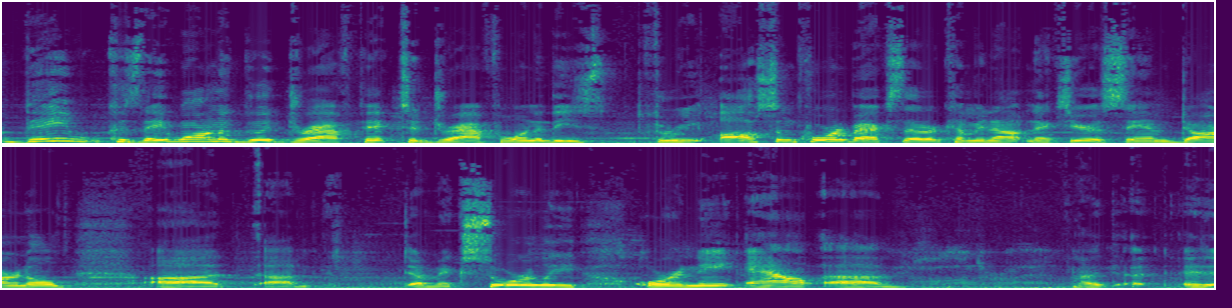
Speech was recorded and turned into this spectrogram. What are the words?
they because they want a good draft pick to draft one of these three awesome quarterbacks that are coming out next year: Sam Darnold, uh, um, McSorley, or Nate Al. Um, uh, uh,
